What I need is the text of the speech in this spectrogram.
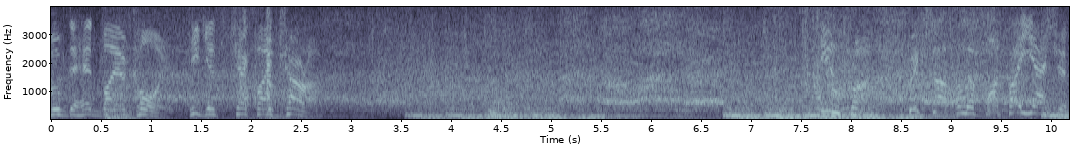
Moved ahead by a coin. He gets checked by Chara. In front. Quick shot from the slot by Yashin.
